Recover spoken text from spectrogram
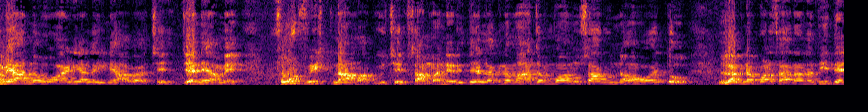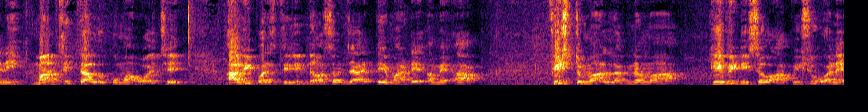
અમે આ નવો આઈડિયા લઈને આવ્યા છે, જેને અમે ફૂડ ફિસ્ટ નામ આપ્યું છે. સામાન્ય રીતે લગ્નમાં જમવાનું સારું ન હોય તો લગ્ન પણ સારા નથી તેની માનસિકતા લોકોમાં હોય છે. આવી પરિસ્થિતિ ન સર્જાય તે માટે અમે આ ફિસ્ટમાં લગ્નમાં કેવી ડીશો આપીશું અને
